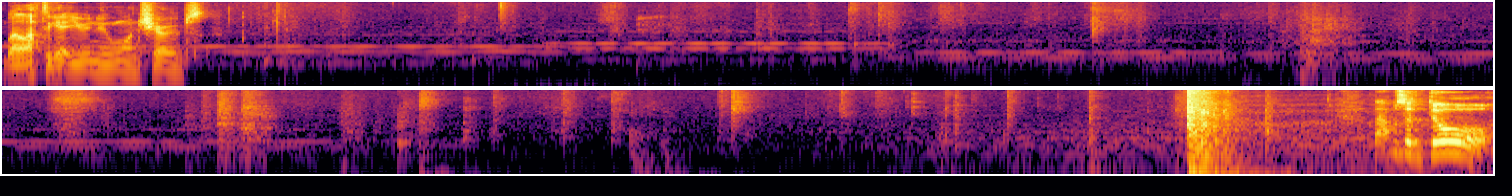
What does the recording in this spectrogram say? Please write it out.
well, I'll have to get you a new one, Shobes. That was a door.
